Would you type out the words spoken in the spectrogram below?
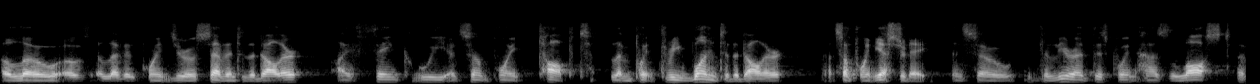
a low of 11.07 to the dollar. I think we at some point topped 11.31 to the dollar at some point yesterday. And so the lira at this point has lost a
